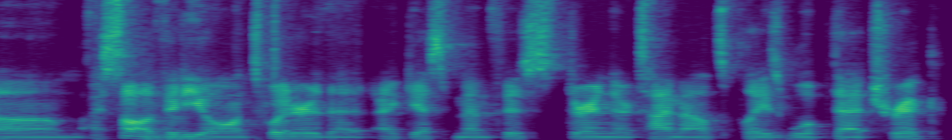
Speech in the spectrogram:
Um, I saw a mm-hmm. video on Twitter that I guess Memphis during their timeouts plays "Whoop That Trick,"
